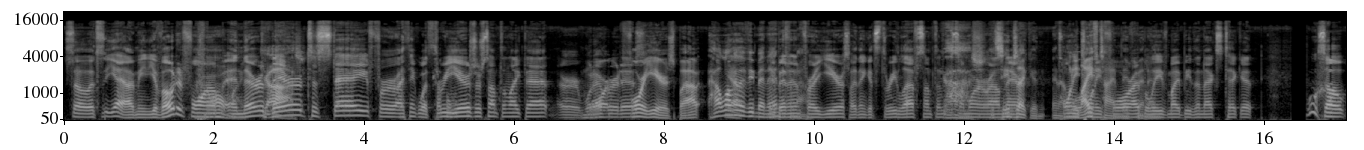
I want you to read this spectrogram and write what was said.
So it's yeah, I mean, you voted for oh them, Oh and they're gosh. there to stay for I think what three Couple- years or something like that, or whatever More- it is. Four years, but I- how long Yeah, have they been They've in? been for in now? for a year, so I think it's three left, something Gosh, somewhere around it seems there. like in, in a Twenty twenty lifetime four, I been in. believe, might be the next ticket. So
